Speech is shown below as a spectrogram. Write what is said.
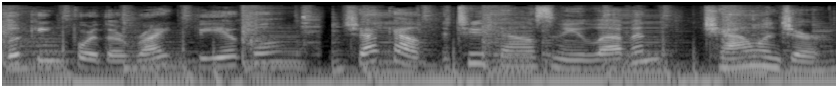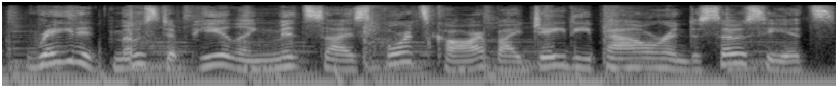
Looking for the right vehicle? Check out the 2011 Challenger. Rated most appealing midsize sports car by JD Power and Associates,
